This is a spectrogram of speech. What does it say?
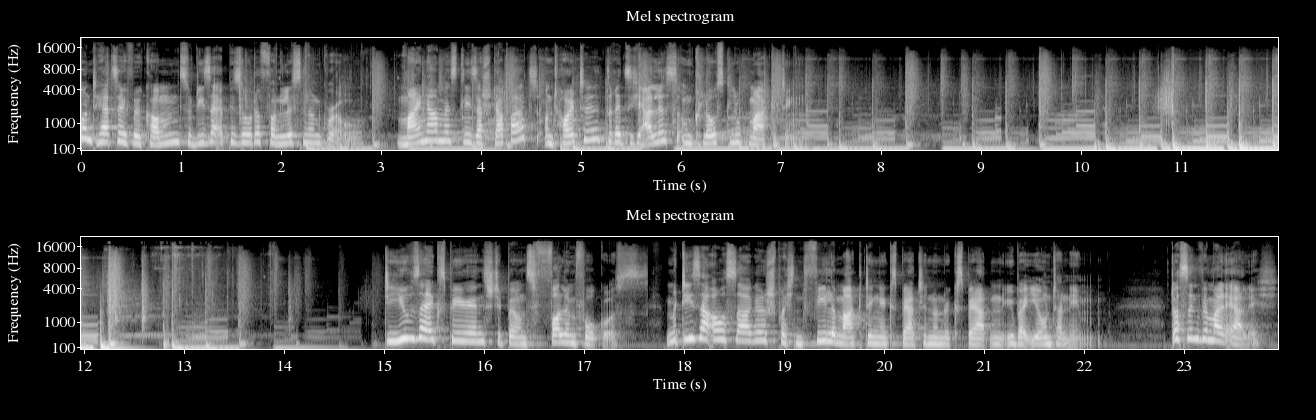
und herzlich willkommen zu dieser Episode von Listen and Grow. Mein Name ist Lisa Stappert und heute dreht sich alles um Closed Loop Marketing. Die User Experience steht bei uns voll im Fokus. Mit dieser Aussage sprechen viele Marketing-Expertinnen und Experten über ihr Unternehmen. Doch sind wir mal ehrlich.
